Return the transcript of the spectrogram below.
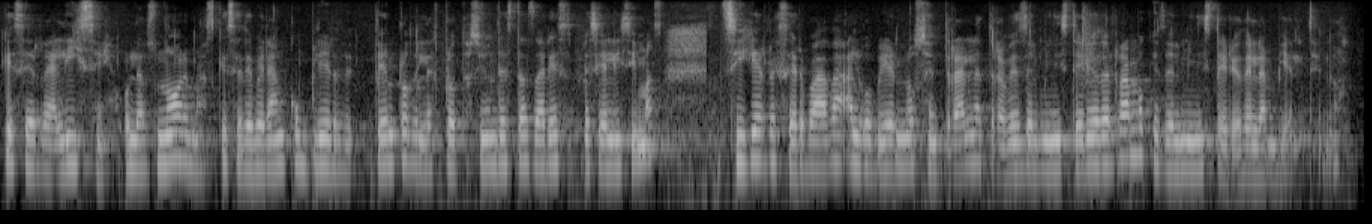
que se realice o las normas que se deberán cumplir dentro de la explotación de estas áreas especialísimas sigue reservada al gobierno central a través del Ministerio del Ramo, que es el Ministerio del Ambiente. ¿no?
